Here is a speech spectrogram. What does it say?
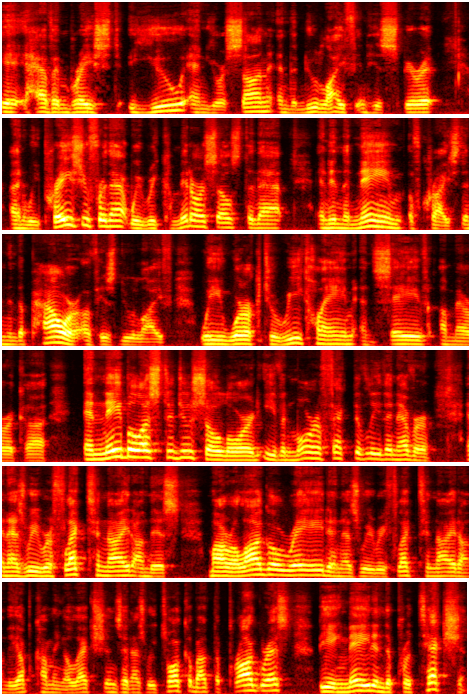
eh, have embraced you and your Son and the new life in His Spirit, and we praise you for that. We recommit ourselves to that, and in the name of Christ and in the power of his new life, we work to reclaim and save America. Enable us to do so, Lord, even more effectively than ever. And as we reflect tonight on this Mar a Lago raid, and as we reflect tonight on the upcoming elections, and as we talk about the progress being made in the protection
